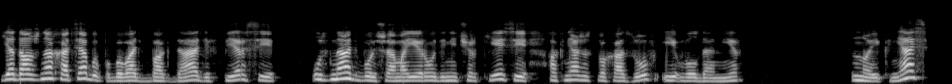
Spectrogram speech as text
Я должна хотя бы побывать в Багдаде, в Персии, узнать больше о моей родине Черкесии, о княжествах Азов и Волдамир. Но и князь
